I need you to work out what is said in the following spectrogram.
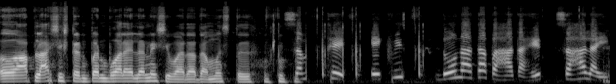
आपला असिस्टंट पण बोलायला नाही शिवा दादा मस्त. एकवीस दोन आता पाहत आहेत. सहा लाईक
